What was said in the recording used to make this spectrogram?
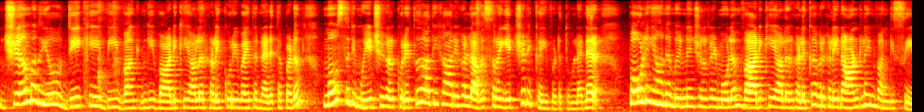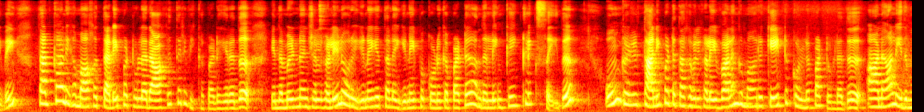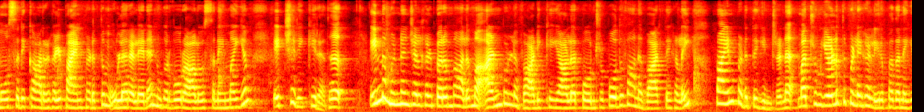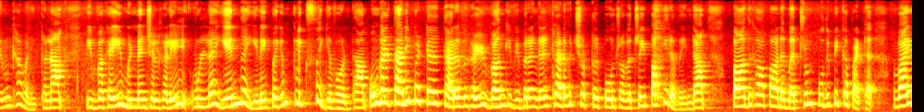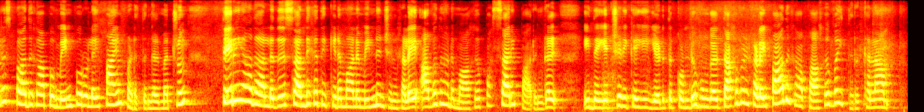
ஜெர்மனியில் டிகேபி வங்கி வாடிக்கையாளர்களை குறிவைத்து நடத்தப்படும் மோசடி முயற்சிகள் குறித்து அதிகாரிகள் அவசர எச்சரிக்கை விடுத்துள்ளனர். போலியான மின்னஞ்சல்கள் மூலம் வாடிக்கையாளர்களுக்கு அவர்களின் ஆன்லைன் வங்கி சேவை தற்காலிகமாக தடைப்பட்டுள்ளதாக தெரிவிக்கப்படுகிறது. இந்த மின்னஞ்சல்களில் ஒரு இணையதள இணைப்பு கொடுக்கப்பட்டு அந்த லிங்கை கிளிக் செய்து உங்கள் தனிப்பட்ட தகவல்களை வழங்குமாறு கேட்டுக்கொள்ளப்பட்டுள்ளது. ஆனால் இது மோசடிக்காரர்கள் பயன்படுத்தும் உளறல் என நுகர்வோர் ஆலோசனை மையம் எச்சரிக்கிறது. இந்த மின்னஞ்சல்கள் பெரும்பாலும் அன்புள்ள வாடிக்கையாளர் போன்ற பொதுவான வார்த்தைகளை பயன்படுத்துகின்றன மற்றும் எழுத்து பிழைகள் இருப்பதனையும் கவனிக்கலாம். இவ்வகை மின்னஞ்சல்களில் உள்ள எந்த இணைப்பையும் கிளிக் செய்ய வேண்டாம். உங்கள் தனிப்பட்ட தரவுகள் வங்கி விவரங்கள் கடவுச்சொற்கள் போன்றவற்றை பகிர வேண்டாம். பாதுகாப்பான மற்றும் புதுப்பிக்கப்பட்ட வைரஸ் பாதுகாப்பு மென்பொருளை பயன்படுத்துங்கள் மற்றும் தெரியாத அல்லது சந்தேகத்திற்கிடமான மின்னஞ்சல்களை அவதானமாக சரிபாருங்கள். இந்த எச்சரிக்கையை எடுத்துக்கொண்டு உங்கள் தகவல்களை பாதுகாப்பாக வைத்திருக்கலாம்.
